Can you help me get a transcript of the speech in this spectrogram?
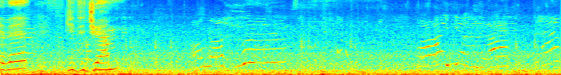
eve gideceğim. Allah'ım. Hayır ya. Hem,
